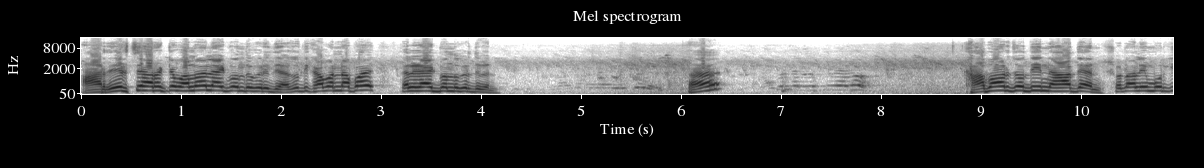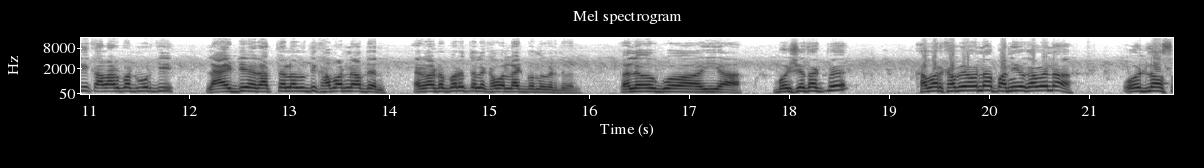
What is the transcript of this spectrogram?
আর এর চেয়ে আরেকটা ভালো হয় লাইট বন্ধ করে দেওয়া যদি খাবার না পায়, তাহলে লাইট বন্ধ করে দেবেন। হ্যাঁ? খাবার যদি না দেন, সোনালি মুরগি কালার বাট মুরগি লাইট রাত্রেবেলা যদি খাবার না দেন এগারোটার পরে তাহলে খাবার লাইট বন্ধ করে দেবেন। তাহলে ও ইয়া, বসে থাকবে, খাবার খাবেও না, পানিও খাবে না ওয়েট লস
